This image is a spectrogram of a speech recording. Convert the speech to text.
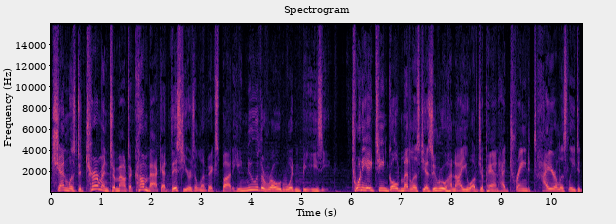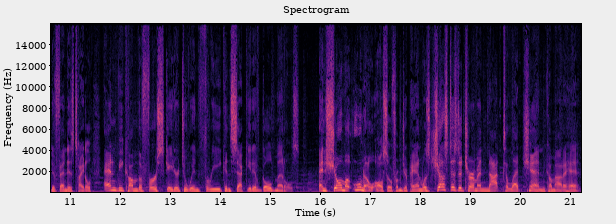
Chen was determined to mount a comeback at this year's Olympics, but he knew the road wouldn't be easy. 2018 gold medalist Yuzuru Hanyu of Japan had trained tirelessly to defend his title and become the first skater to win three consecutive gold medals. And Shoma Uno, also from Japan, was just as determined not to let Chen come out ahead.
